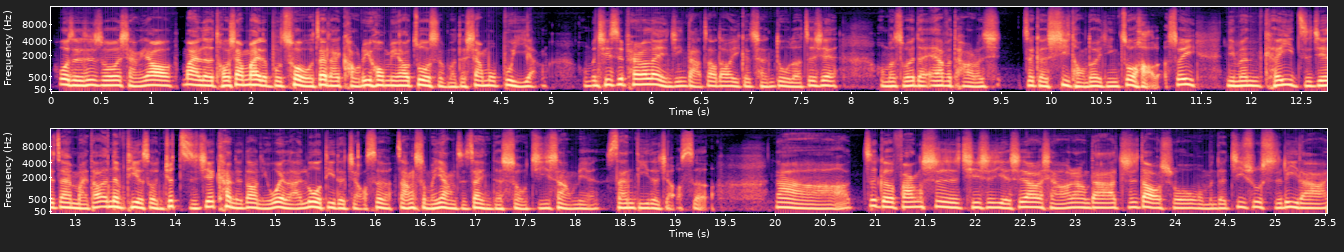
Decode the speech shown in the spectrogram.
或者是说想要卖了头像卖的不错，我再来考虑后面要做什么的项目不一样。我们其实 Paraland 已经打造到一个程度了，这些我们所谓的 Avatar 的。这个系统都已经做好了，所以你们可以直接在买到 NFT 的时候，你就直接看得到你未来落地的角色长什么样子，在你的手机上面，三 D 的角色。那这个方式其实也是要想要让大家知道说我们的技术实力啦，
